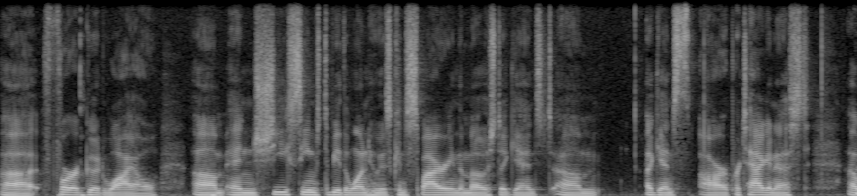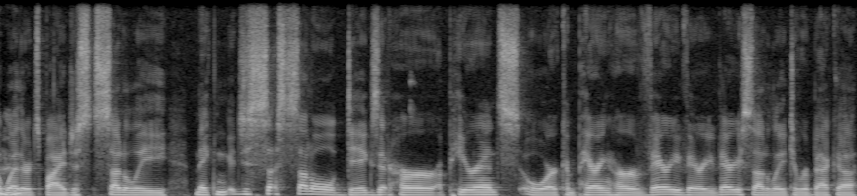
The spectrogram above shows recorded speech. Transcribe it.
uh, for a good while. Um, and she seems to be the one who is conspiring the most against um, against our protagonist, uh, whether it's by just subtly making just su- subtle digs at her appearance or comparing her very, very, very subtly to Rebecca,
